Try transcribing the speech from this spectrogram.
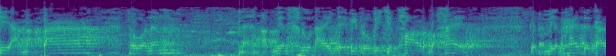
ជាអនត្តាធัวហ្នឹង ណាអត់មានខ្លួនឯងទេពីព្រោះវាជាផលរបស់ហេតុគឺថាមានហេតុទៅកើត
